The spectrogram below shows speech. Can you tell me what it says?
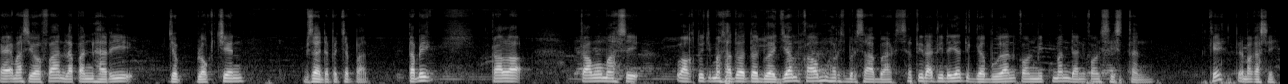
kayak Mas Yovan 8 hari job blockchain bisa dapat cepat. Tapi kalau kamu masih waktu cuma satu atau dua jam, kamu harus bersabar. Setidak-tidaknya tiga bulan komitmen dan konsisten. Oke, terima kasih.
